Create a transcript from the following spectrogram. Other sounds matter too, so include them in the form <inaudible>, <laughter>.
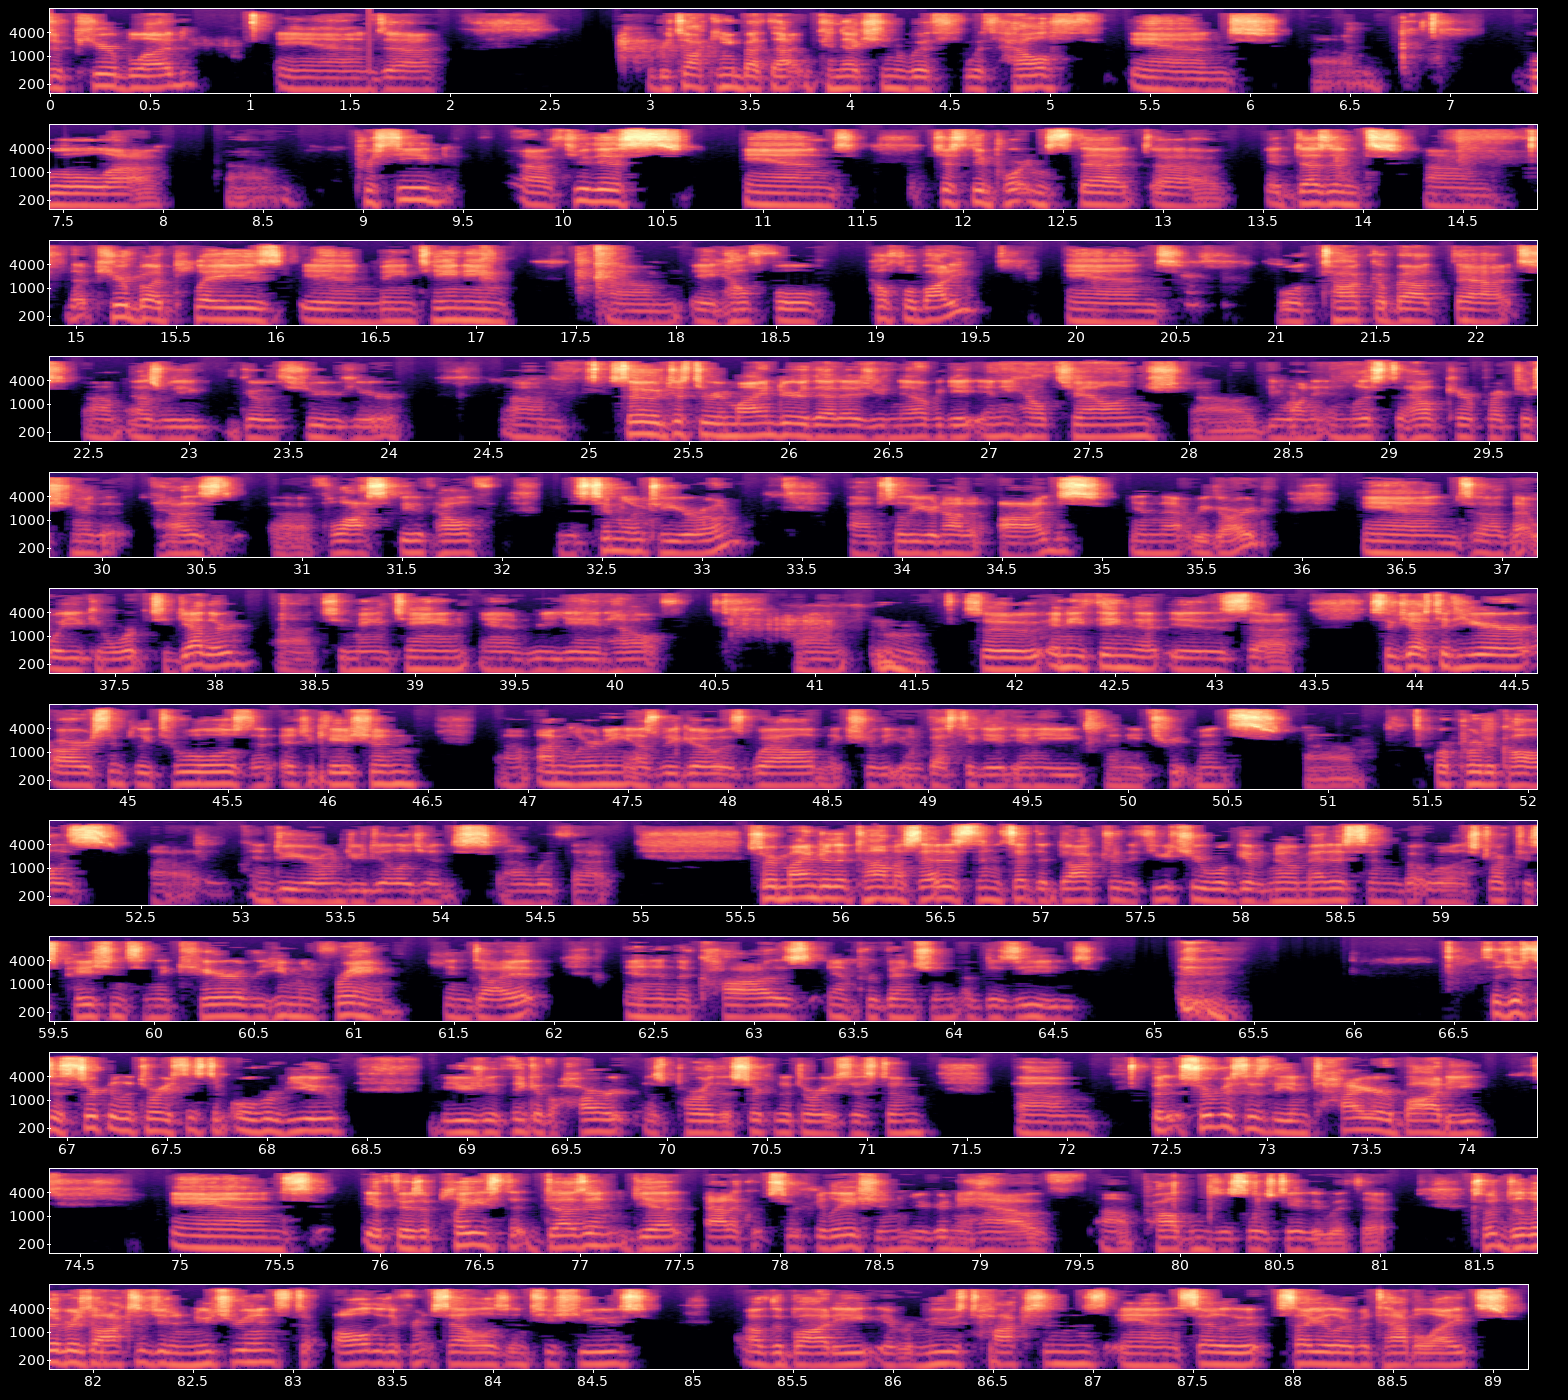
of pure blood, and uh, we'll be talking about that in connection with with health, and um, we'll uh, um, proceed uh, through this and just the importance that uh, it doesn't um, that pure blood plays in maintaining um, a healthful healthful body, and we'll talk about that um, as we go through here. Um, so just a reminder that as you navigate any health challenge, uh, you want to enlist a healthcare practitioner that has a philosophy of health that is similar to your own, um, so that you're not at odds in that regard. And uh, that way you can work together uh, to maintain and regain health. Um, <clears throat> so anything that is uh, suggested here are simply tools and education. Um, I'm learning as we go as well. Make sure that you investigate any any treatments um, or protocols uh, and do your own due diligence uh, with that. So a reminder that Thomas Edison said the doctor of the future will give no medicine, but will instruct his patients in the care of the human frame, in diet, and in the cause and prevention of disease. <clears throat> so just a circulatory system overview, we usually think of the heart as part of the circulatory system, um, but it services the entire body and if there's a place that doesn't get adequate circulation, you're going to have uh, problems associated with it. So it delivers oxygen and nutrients to all the different cells and tissues of the body. It removes toxins and cellular, cellular metabolites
